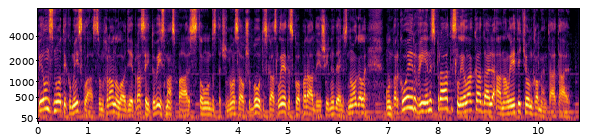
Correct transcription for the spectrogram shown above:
Pilns notikumu izklāsts un chronoloģija prasītu vismaz pāris stundas, taču nosaukšu būtiskās lietas, ko parādīja šī nedēļas nogale un par ko ir vienisprātis lielākā daļa analītiķu un komentētāju.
